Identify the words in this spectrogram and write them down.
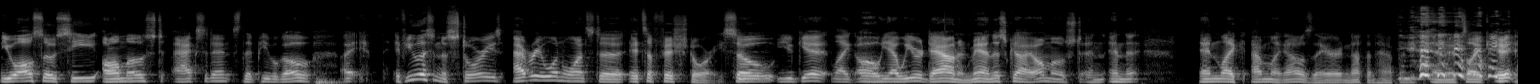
you also see almost accidents that people go, oh, I, if you listen to stories, everyone wants to. It's a fish story, so mm-hmm. you get like, oh yeah, we were down, and man, this guy almost, and and and like I'm like I was there, and nothing happened, and it's like it,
